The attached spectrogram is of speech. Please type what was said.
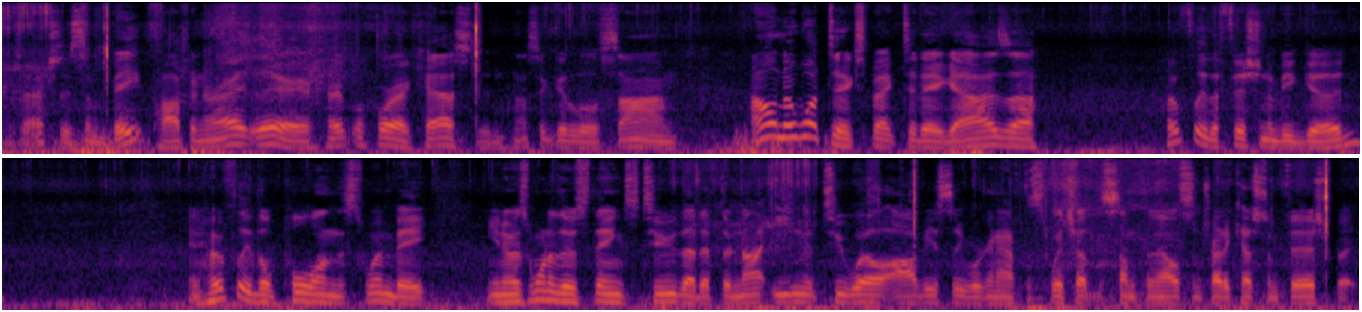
there's actually some bait popping right there, right before I casted. That's a good little sign. I don't know what to expect today, guys. Uh, hopefully the fishing will be good. And hopefully they'll pull on the swim bait. You know, it's one of those things too that if they're not eating it too well, obviously we're gonna have to switch up to something else and try to catch some fish. But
